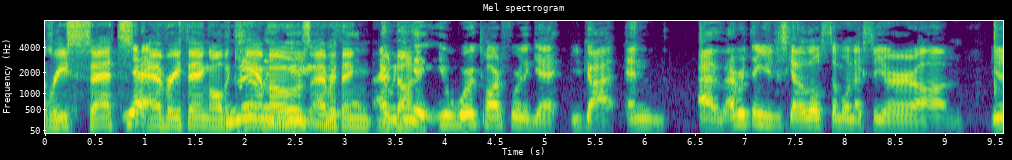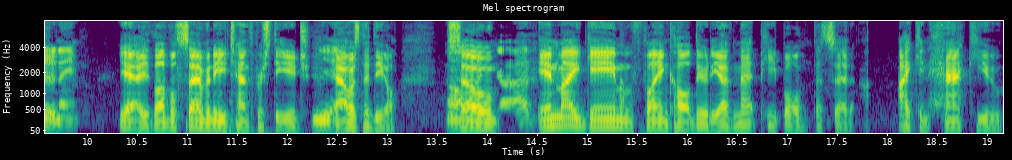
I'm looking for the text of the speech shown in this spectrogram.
how it resets Yeah. everything all the Literally, camos you- everything you're everything done that you worked hard for to get, you got, and out of everything, you just get a little symbol next to your um, username. yeah level 70 10th prestige Yeah. that was the deal Oh so my in my game of playing Call of Duty, I've met people that said, I can hack you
